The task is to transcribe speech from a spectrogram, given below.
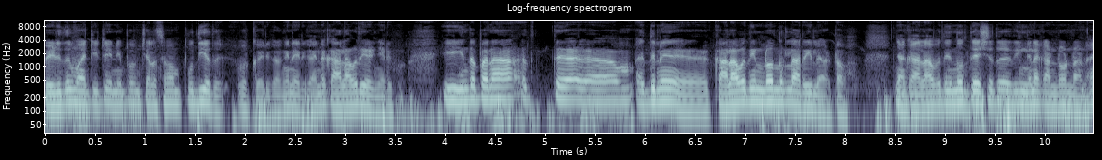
പിഴുത് മാറ്റിയിട്ട് ഇനിയിപ്പം ചില സമയം പുതിയത് വെക്കുമായിരിക്കും. അങ്ങനെ ആയിരിക്കും അതിന്റെ കാലാവധി കഴിഞ്ഞായിരിക്കും. ഈ ഈന്തപ്പന ഇതിന് കാലാവധി ഉണ്ടോ എന്നുള്ള അറിയില്ല കേട്ടോ. ഞാൻ കാലാവധി എന്ന് ഉദ്ദേശിച്ചത് ഇത് ഇങ്ങനെ കണ്ടുകൊണ്ടാണ്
